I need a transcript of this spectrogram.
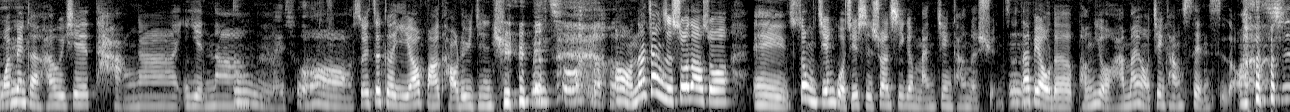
外面可能还有一些糖啊、盐啊。嗯，没错。哦，所以这个也要把它考虑进去。没错。哦，那这样子说到说，哎，送坚果其实算是一个蛮健康的选择，代表我的朋友还蛮有健康 sense 的。是。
